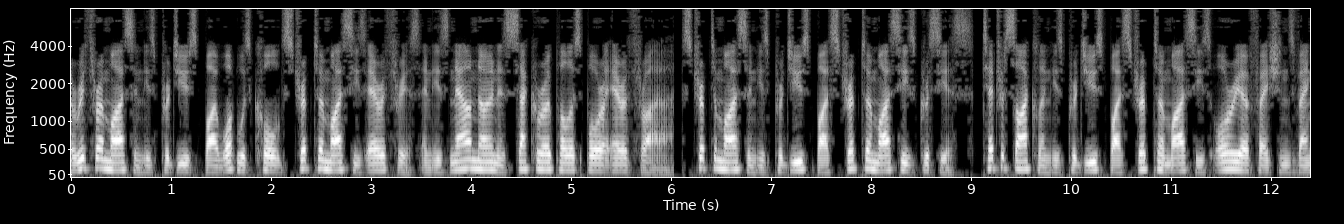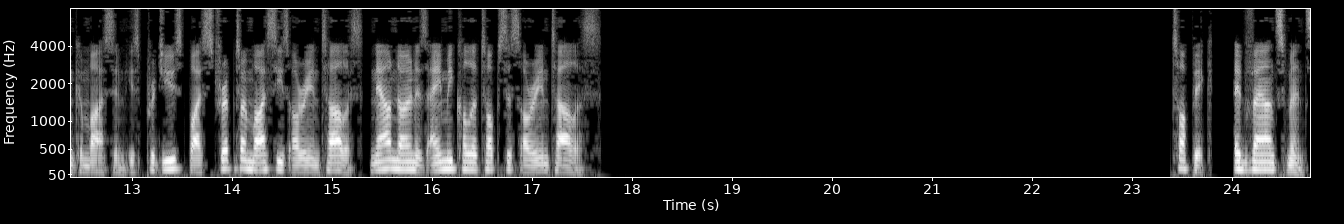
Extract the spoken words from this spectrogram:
Erythromycin is produced by what was called Streptomyces erythraeus and is now known as Saccharopolyspora erythraea. Streptomycin is produced by Streptomyces griseus. Tetracycline is produced by Streptomyces aureofaciens. Vancomycin is produced by Streptomyces orientalis, now known as Amycolatopsis orientalis. Topic: Advancements.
